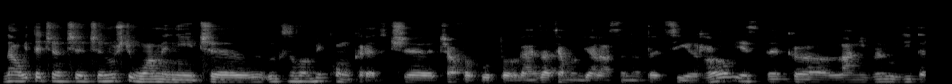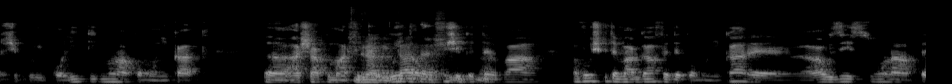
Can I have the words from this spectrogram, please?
Da, uite ce, ce, ce nu știu oamenii, ce, să vorbim concret, ce, ce a făcut Organizația Mondială a Sănătății rău este că la nivelul leadership politic nu a comunicat uh, așa cum ar fi trebuit. Au făcut și, și da. câteva, da. au făcut și câteva gafe de comunicare, au zis una pe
